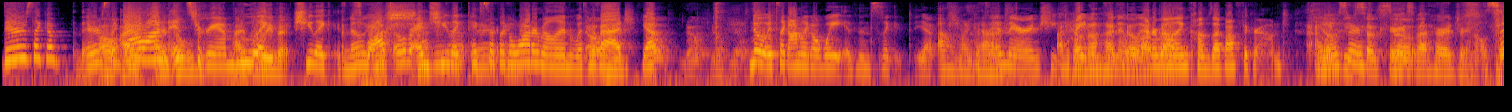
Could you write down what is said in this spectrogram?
there's like a there's Oh, a gal I- on I bel- Instagram I who believe like it. she like No, squats over and she like picks up like a watermelon with her vag. Yep. Nope, nope, nope. No, it's like on like a weight, and then it's like yeah. Oh she my puts God. it in there, and she I tightens, and a watermelon comes up off the ground. I No, would be so curious So- about her adrenals. so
